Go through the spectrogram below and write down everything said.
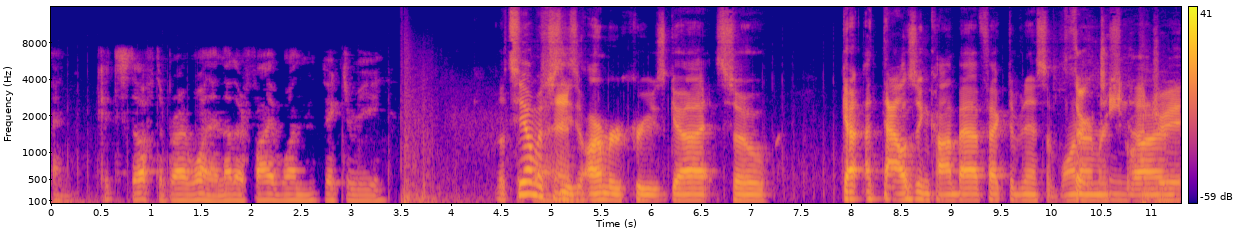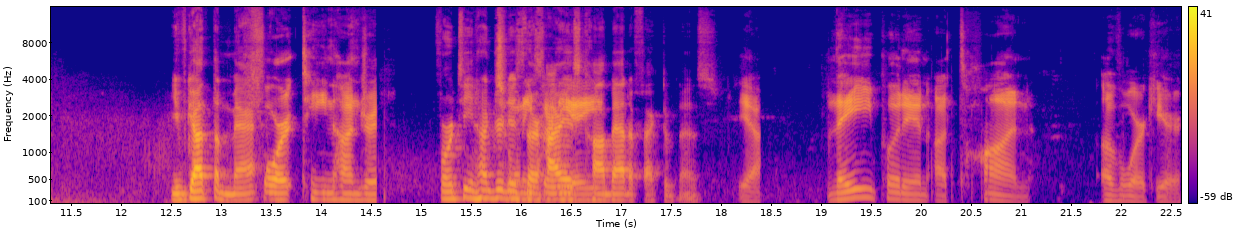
And good stuff to Bry one. Another five-one victory. Let's see how much Okay. these armor crews got. So, got a thousand combat effectiveness of one armor Thirteen squad. hundred. You've got the mat. Fourteen hundred. Fourteen hundred is their highest combat effectiveness. Yeah. They put in a ton of work here.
